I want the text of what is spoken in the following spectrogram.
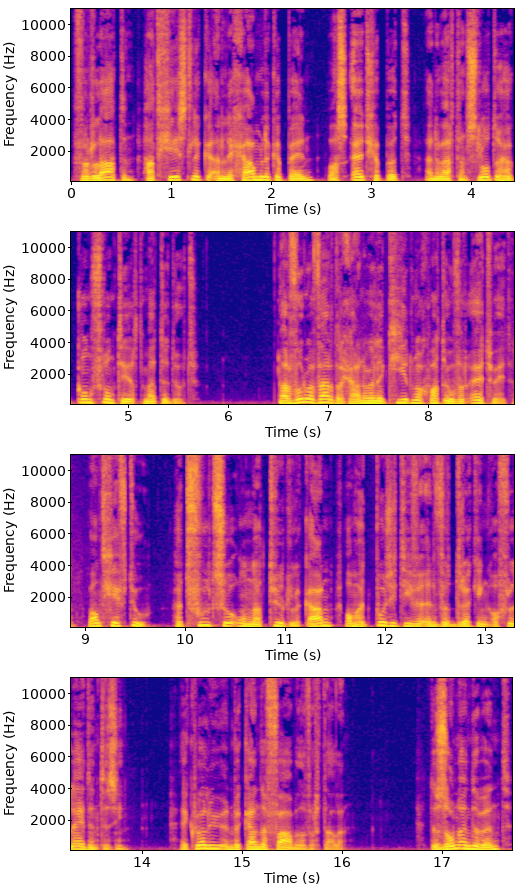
verlaten, had geestelijke en lichamelijke pijn, was uitgeput en werd tenslotte geconfronteerd met de dood. Maar voor we verder gaan wil ik hier nog wat over uitweiden, want geef toe, het voelt zo onnatuurlijk aan om het positieve in verdrukking of lijden te zien. Ik wil u een bekende fabel vertellen. De zon en de wind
